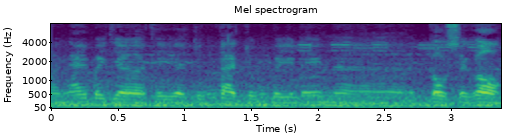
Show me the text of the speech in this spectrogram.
và ngay bây giờ thì à, chúng ta chuẩn bị lên à, cầu Sài Gòn.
